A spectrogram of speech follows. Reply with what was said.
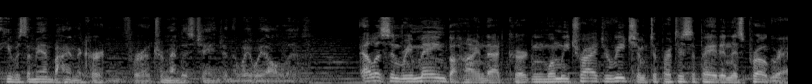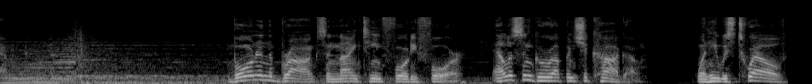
He was the man behind the curtain for a tremendous change in the way we all live. Ellison remained behind that curtain when we tried to reach him to participate in this program. Born in the Bronx in 1944, Ellison grew up in Chicago. When he was 12,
